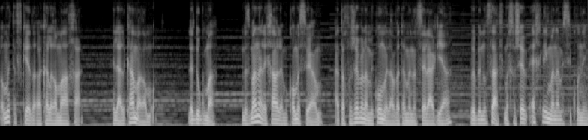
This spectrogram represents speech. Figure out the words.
לא מתפקד רק על רמה אחת, אלא על כמה רמות. לדוגמה, בזמן הליכה למקום מסוים, אתה חושב על המיקום אליו אתה מנסה להגיע, ובנוסף מחשב איך להימנע מסיכונים.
